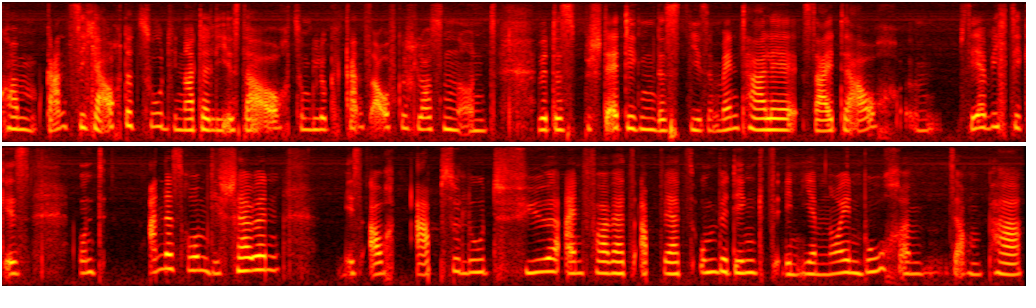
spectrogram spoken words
kommen ganz sicher auch dazu. Die Nathalie ist da auch zum Glück ganz aufgeschlossen und wird es bestätigen, dass diese mentale Seite auch ähm, sehr wichtig ist. Und andersrum, die Sharon ist auch absolut für ein Vorwärts-Abwärts unbedingt in ihrem neuen Buch. Ähm, ist auch ein paar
